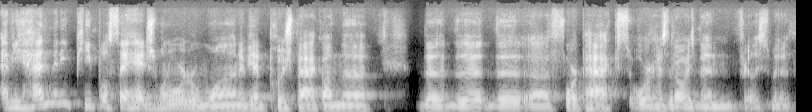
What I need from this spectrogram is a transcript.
have you had many people say, hey, I just want to order one? Have you had pushback on the the the the uh, four packs, or has it always been fairly smooth?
